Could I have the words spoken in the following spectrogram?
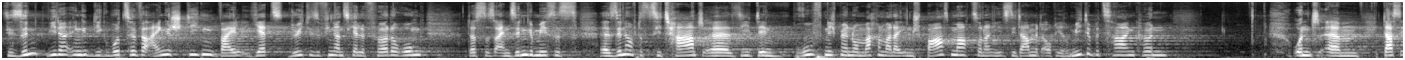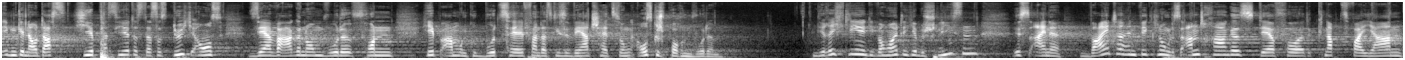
sie sind wieder in die Geburtshilfe eingestiegen, weil jetzt durch diese finanzielle Förderung, das ist ein sinngemäßes, äh, sinnhaftes Zitat, äh, sie den Beruf nicht mehr nur machen, weil er ihnen Spaß macht, sondern sie damit auch ihre Miete bezahlen können. Und ähm, dass eben genau das hier passiert ist, dass es durchaus sehr wahrgenommen wurde von Hebammen und Geburtshelfern, dass diese Wertschätzung ausgesprochen wurde. Die Richtlinie, die wir heute hier beschließen, ist eine Weiterentwicklung des Antrages, der vor knapp zwei Jahren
